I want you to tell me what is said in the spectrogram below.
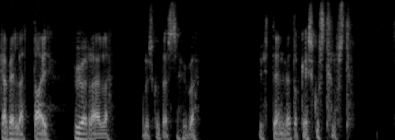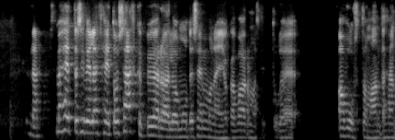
kävellä tai pyöräillä. Olisiko tässä hyvä yhteenveto keskustelusta? Kyllä. Sitten mä heittäisin vielä, että hei, tuo sähköpyöräily on muuten semmoinen, joka varmasti tulee avustamaan tähän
